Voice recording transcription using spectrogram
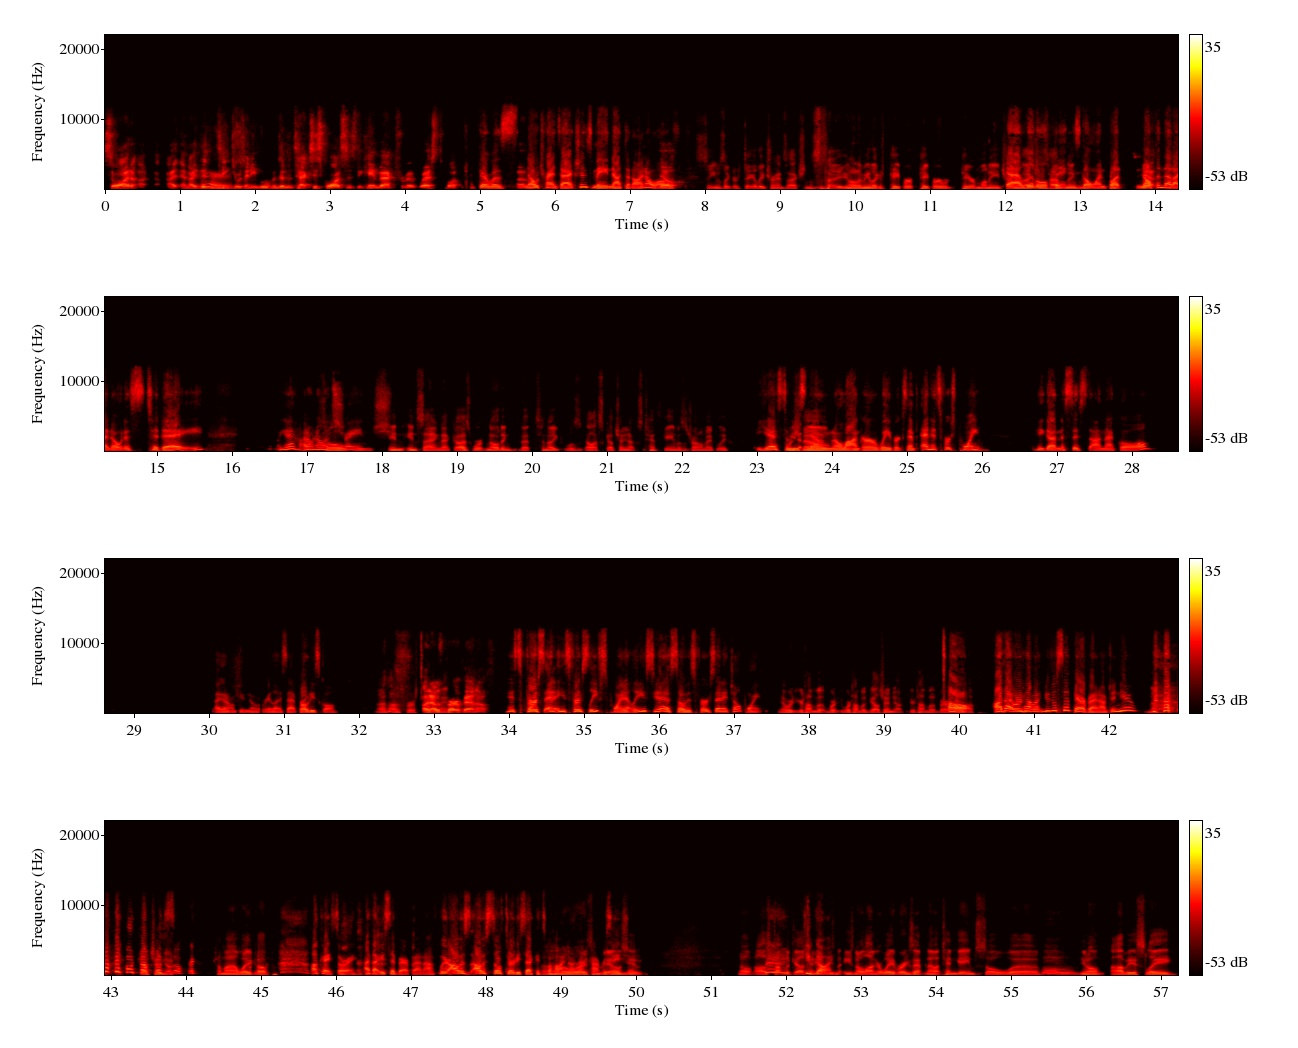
So I, I and I didn't think there was any movement in the taxi squad since they came back from out west. But There was uh, no transactions made, not that I know of. no, seems like there's daily transactions. you know what I mean? Like there's paper paper paper money yeah, little happening. things going, but Yeah. nothing that I noticed today. Yeah, I don't know. it's strange. In in saying that, guys, worth noting that tonight was Alex Galchenyuk's tenth game as a Toronto Maple Leaf. Yes, so Which he's now now- no longer waiver exempt. And his first point, he got an assist on that goal. I don't know if you know realize that Brodie's goal. That's not his first. oh, that was man. Barabanov. His first and his first Leafs point at least. Yeah, so his first NHL point. Yeah, we're, you're talking about we're, we're talking about Galchenyuk. You're talking about Oh, I thought we were talking about you just said Barabanov, didn't you? No. I don't know. Galchenyuk. Sorry. Come on, wake up. Okay, sorry. I thought you said Barabanov. We're I was I was still 30 seconds Oh, behind no on worries, that I'm beyond conversation. No, no, I was talking about Keep Galchenyuk. going. He's, he's no longer waiver exempt now at ten games. So uh, Mm, you know, obviously,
